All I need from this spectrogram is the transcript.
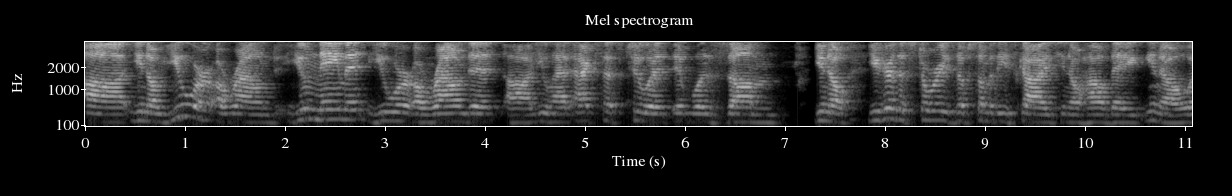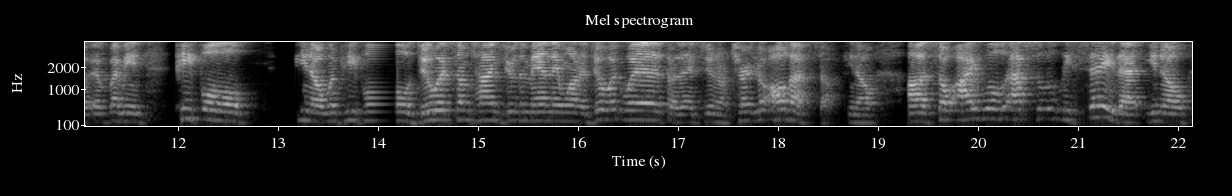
uh, you know, you were around, you name it, you were around it. Uh, you had access to it. It was, um, you know, you hear the stories of some of these guys, you know, how they, you know, I mean, people, you know, when people do it, sometimes you're the man they want to do it with, or they, you know, turn all that stuff, you know. Uh, so I will absolutely say that, you know,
